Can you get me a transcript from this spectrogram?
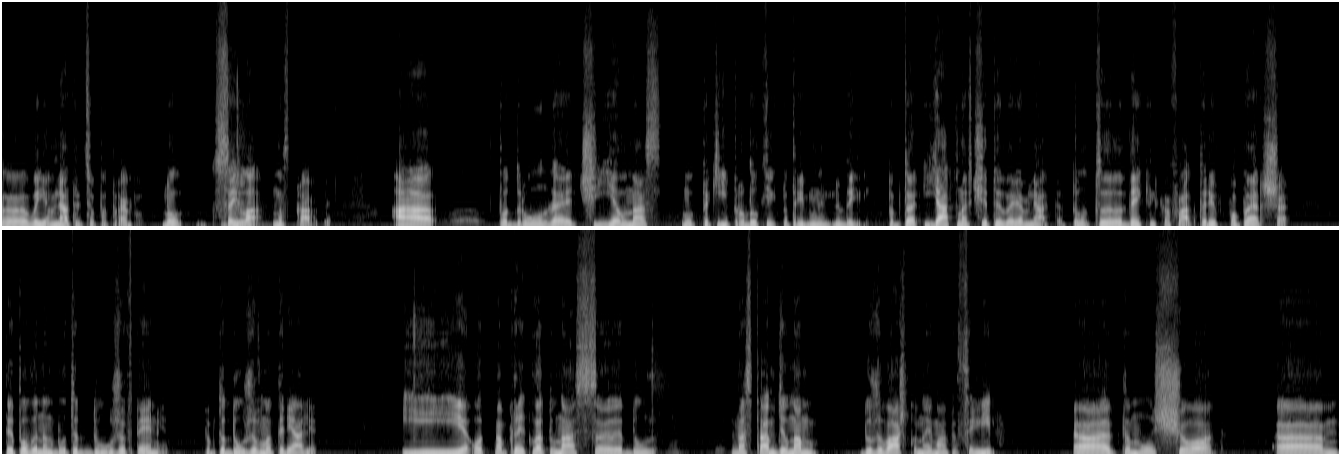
е, виявляти цю потребу. Ну, сейла насправді. А по-друге, чи є у нас ну, такий продукт, як потрібний людині? Тобто, як навчити виявляти? Тут е, декілька факторів. По-перше, ти повинен бути дуже в темі, тобто дуже в матеріалі. І, от, наприклад, у нас е, дуже насправді нам дуже важко наймати сейлів, е, тому що. Е,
